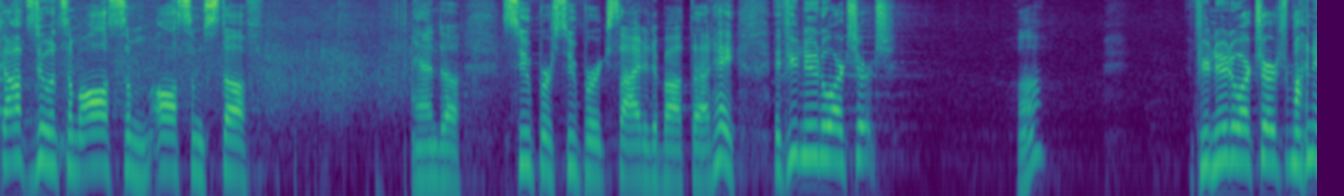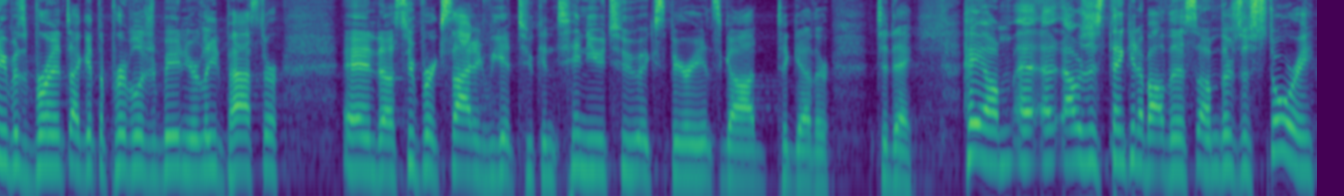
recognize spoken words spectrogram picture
God's doing some awesome, awesome stuff. And uh, super, super excited about that. Hey, if you're new to our church, Huh? If you're new to our church, my name is Brent. I get the privilege of being your lead pastor, and uh, super excited we get to continue to experience God together today. Hey, um, I, I was just thinking about this. Um, there's a story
